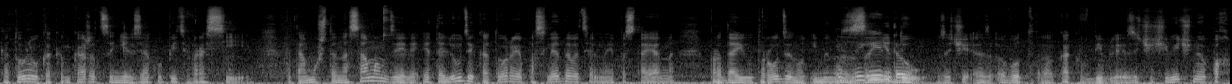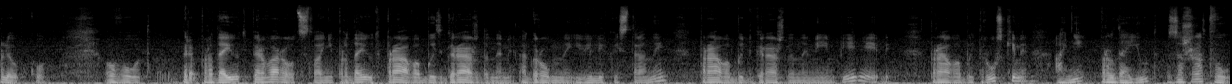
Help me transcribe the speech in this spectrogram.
которую, как им кажется, нельзя купить в России. Потому что на самом деле это люди, которые последовательно и постоянно продают родину именно за, за еду. еду. За, э, вот э, как в Библии, за чечевичную похлебку. Вот, продают первородство, они продают право быть гражданами огромной и великой страны, право быть гражданами империи, право быть русскими, они продают за жратву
